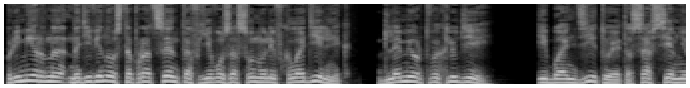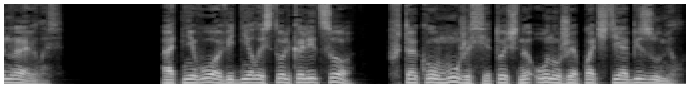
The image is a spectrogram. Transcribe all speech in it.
Примерно на 90% его засунули в холодильник для мертвых людей, и бандиту это совсем не нравилось. От него виднелось только лицо. В таком ужасе точно он уже почти обезумел.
